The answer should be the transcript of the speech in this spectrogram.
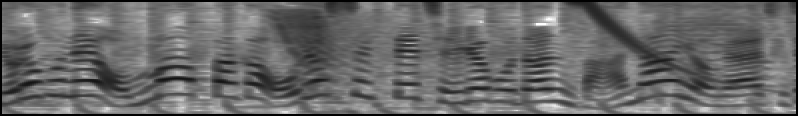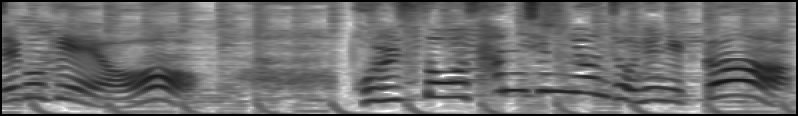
여러분의 엄마 아빠가 어렸을 때 즐겨보던 만화 영화 주제곡이에요. 벌써 30년 전이니까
